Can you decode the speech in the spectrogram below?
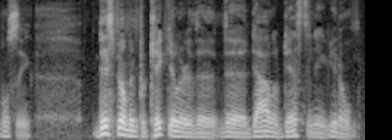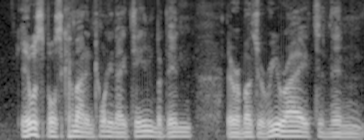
we'll see. This film in particular, the the Dial of Destiny, you know, it was supposed to come out in 2019, but then there were a bunch of rewrites, and then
